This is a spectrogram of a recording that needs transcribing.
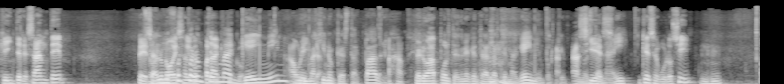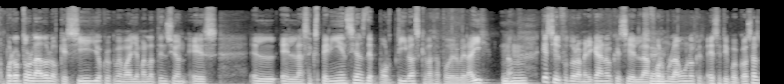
qué interesante, pero o sea, a lo no mejor es para algo un práctico. tema gaming, me imagino que va a estar padre. Ajá. Pero Apple tendría que entrar al tema gaming porque Así no es, están ahí. que seguro sí. Por otro lado, lo que sí yo creo que me va a llamar la atención es el- el- las experiencias deportivas que vas a poder ver ahí. Que si el fútbol americano, que si la Sí. Fórmula 1, que ese tipo de cosas,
